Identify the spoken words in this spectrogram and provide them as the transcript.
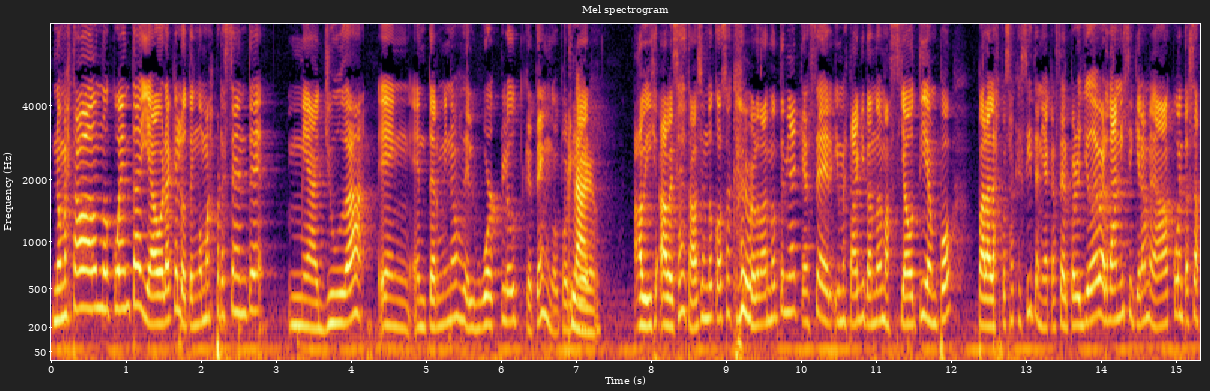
no me estaba dando cuenta y ahora que lo tengo más presente me ayuda en, en términos del workload que tengo. Porque Claro. a, a veces estaba haciendo cosas que de verdad no tenía que hacer y me estaba quitando demasiado tiempo para las cosas que sí tenía que hacer. Pero yo de verdad ni siquiera me daba cuenta. O sea,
